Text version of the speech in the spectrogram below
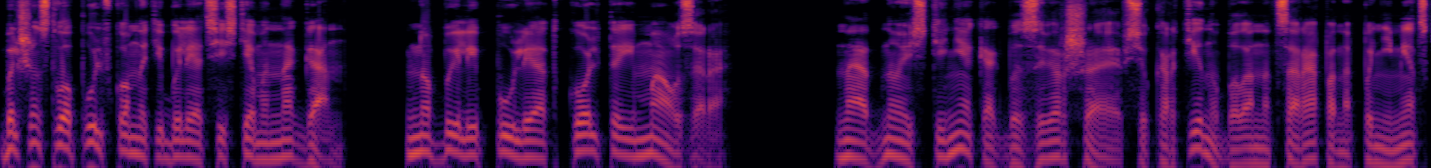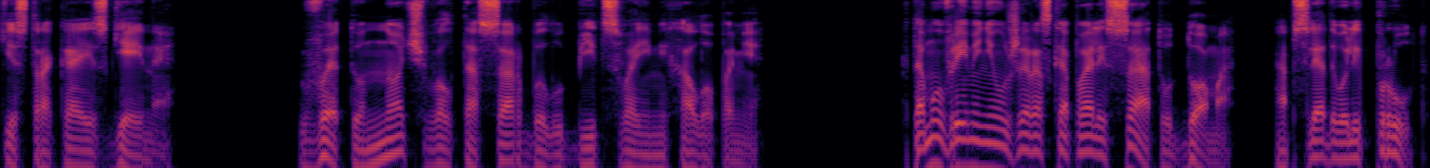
Большинство пуль в комнате были от системы «Наган», но были пули от Кольта и Маузера. На одной стене, как бы завершая всю картину, была нацарапана по-немецки строка из Гейне. В эту ночь Валтасар был убит своими холопами. К тому времени уже раскопали сад у дома, обследовали пруд,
